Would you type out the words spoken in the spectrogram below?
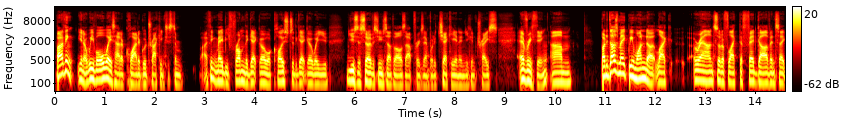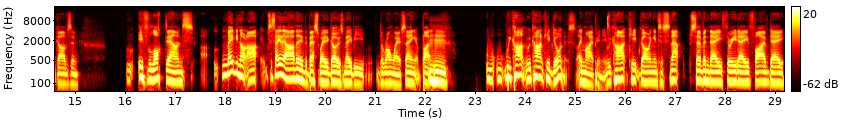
But I think you know we've always had a quite a good tracking system. I think maybe from the get go or close to the get go, where you use the Service New South Wales app, for example, to check in and you can trace everything. Um, but it does make me wonder, like around sort of like the Fed Gov and state govs and if lockdowns uh, maybe not are to say they are they the best way to go is maybe the wrong way of saying it but Mhm. we can't we can't keep doing this in my opinion we can't keep going into snap seven day three day five day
